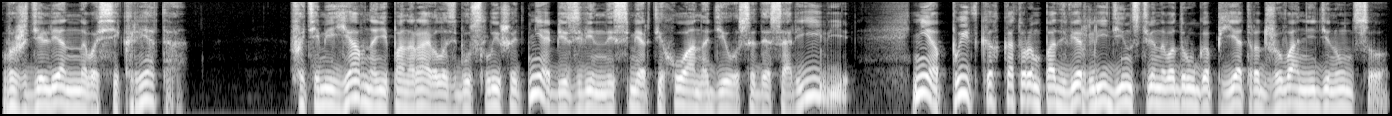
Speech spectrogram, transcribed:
вожделенного секрета, Фатиме явно не понравилось бы услышать ни о безвинной смерти Хуана Диоса де Саривьи, ни о пытках, которым подвергли единственного друга Пьетро Джованни Динунцо.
